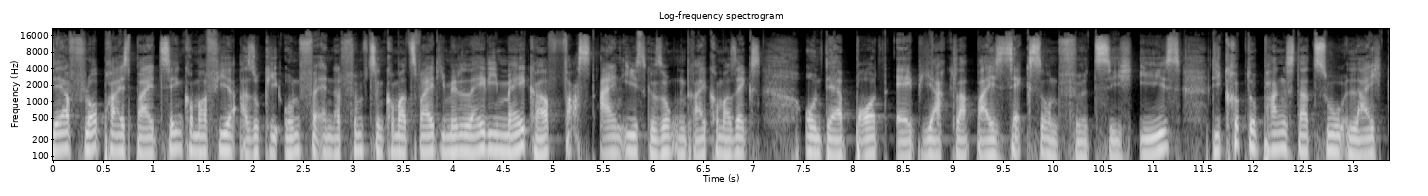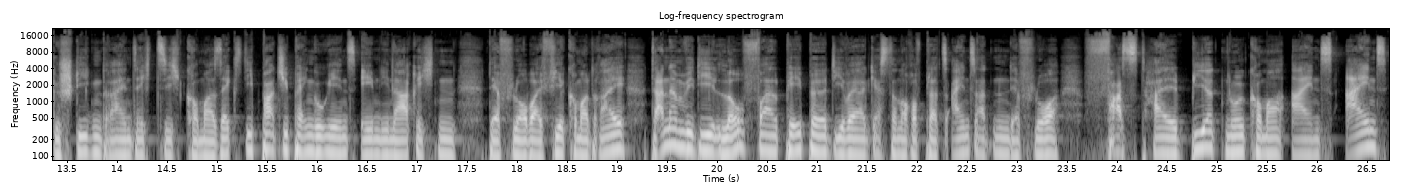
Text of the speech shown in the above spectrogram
Der Floorpreis bei 10,4, Azuki unverändert 15,2. Die Middle Lady Maker fast ein ETH gesunken 3,6 und der Board Ape Yacht Club bei 46 ETH. Die CryptoPunks dazu leicht gestiegen 63,6. Die Pachi Penguins eben die Nachrichten der Floor bei 4,3. Dann haben wir die Low-File Pepe, die wir ja gestern noch auf Platz 1 hatten, der Floor fast halbiert 0,11.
